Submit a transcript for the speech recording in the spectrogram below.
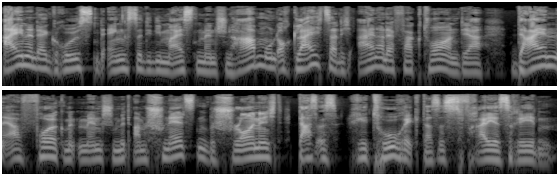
eine der größten Ängste, die die meisten Menschen haben und auch gleichzeitig einer der Faktoren, der deinen Erfolg mit Menschen mit am schnellsten beschleunigt, das ist Rhetorik, das ist freies Reden. Reden.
